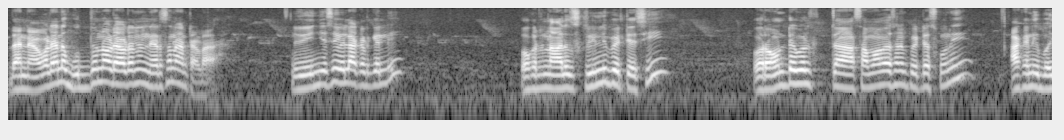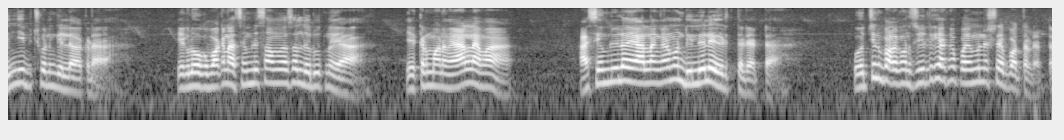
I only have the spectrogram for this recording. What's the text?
దాన్ని ఎవడైనా బుద్ధున్నాడు ఎవడైనా నిరసన అంటాడా? నువ్వేం చేసేవి వెళ్ళి అక్కడికి వెళ్ళి ఒకటి నాలుగు స్క్రీన్లు పెట్టేసి ఓ రౌండ్ టేబుల్ ఆ, సమావేశాన్ని పెట్టేసుకొని అక్కడ నీ బంద్ చేయించుకోవడానికి వెళ్ళావు అక్కడ. ఇక్కడ ఒక పక్కన అసెంబ్లీ సమావేశాలు జరుగుతున్నాయా? ఇక్కడ మనం వెళ్ళలేమా? అసెంబ్లీలో వెళ్ళాం కానీ మనం ఢిల్లీలో ఎడుతాడట వచ్చిన పదకొండు సీట్లకి అక్కడ ప్రైమ్ మినిస్టర్ అయిపోతాడట.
